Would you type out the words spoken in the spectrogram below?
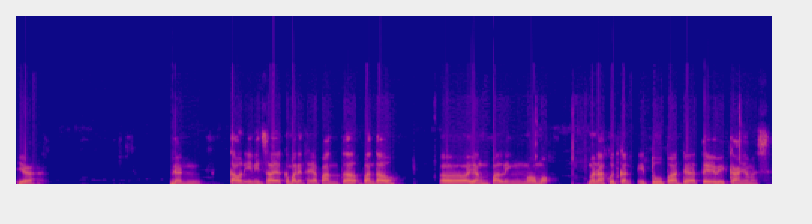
Iya. Dan tahun ini saya kemarin saya pantau pantau eh, yang paling momok menakutkan itu pada TWK-nya, Mas.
